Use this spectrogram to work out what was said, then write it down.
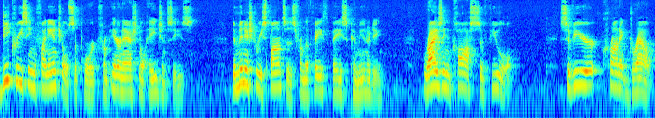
Decreasing financial support from international agencies, diminished responses from the faith based community, rising costs of fuel, severe chronic drought,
